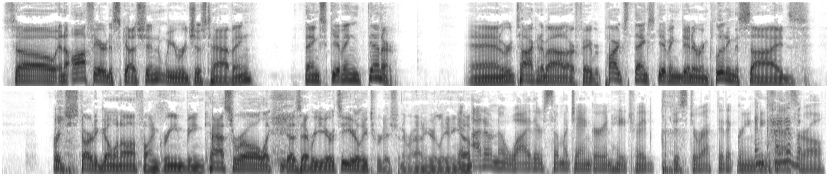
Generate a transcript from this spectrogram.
So, an off air discussion we were just having, Thanksgiving dinner. And we are talking about our favorite parts Thanksgiving dinner, including the sides. Rich started going off on green bean casserole like she does every year. It's a yearly tradition around here leading Yeah, up. I don't know why there's so much anger and hatred just directed at green I'm bean kind of- casserole.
